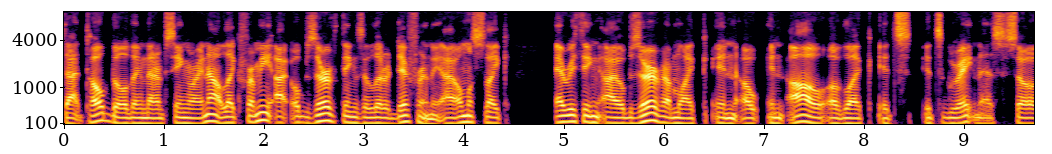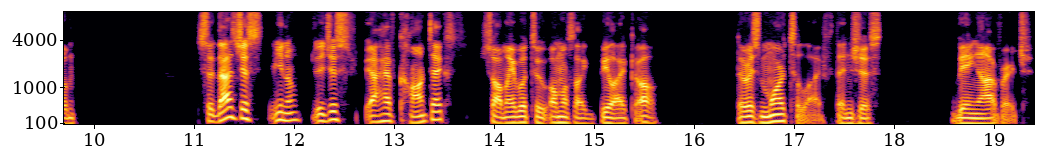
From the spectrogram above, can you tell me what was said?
that tall building that I'm seeing right now? Like for me, I observe things a little differently. I almost like everything I observe. I'm like in in awe of like its its greatness. So so that's just you know it just I have context, so I'm able to almost like be like, oh, there is more to life than just being average.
